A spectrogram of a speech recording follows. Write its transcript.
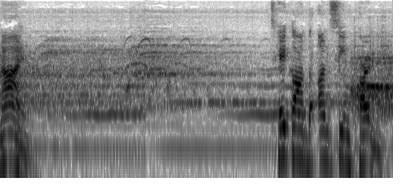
9. Take on the unseen partner.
